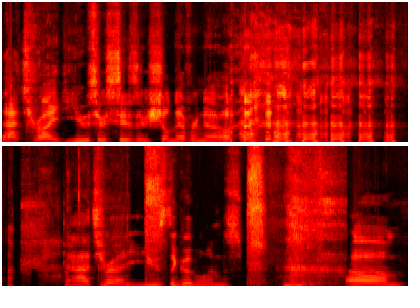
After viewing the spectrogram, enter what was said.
That's right. Use her scissors. She'll never know. That's right. Use the good ones. Um,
